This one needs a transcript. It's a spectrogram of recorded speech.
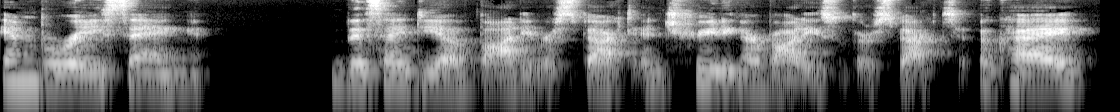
embracing this idea of body respect and treating our bodies with respect, okay?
